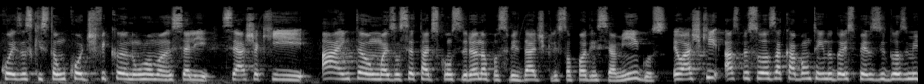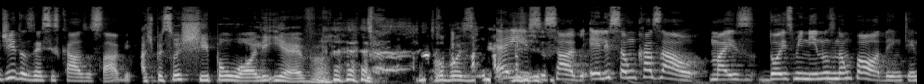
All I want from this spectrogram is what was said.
coisas que estão codificando um romance ali. Você acha que, ah, então, mas você tá desconsiderando a possibilidade que eles só podem ser amigos? Eu acho que as pessoas acabam tendo dois pesos e duas medidas nesses casos, sabe? As pessoas chipam o Wally e Eva. Robozinho. É isso, sabe? Eles são um casal, mas dois meninos não podem, entendeu?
